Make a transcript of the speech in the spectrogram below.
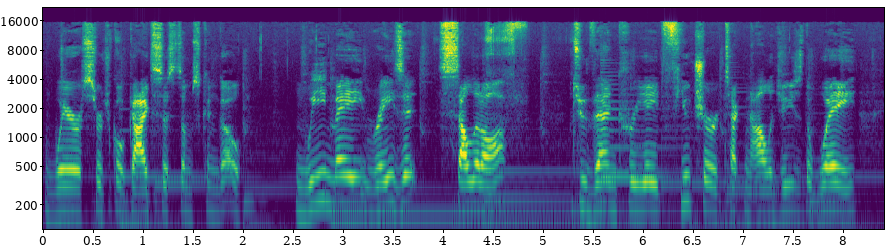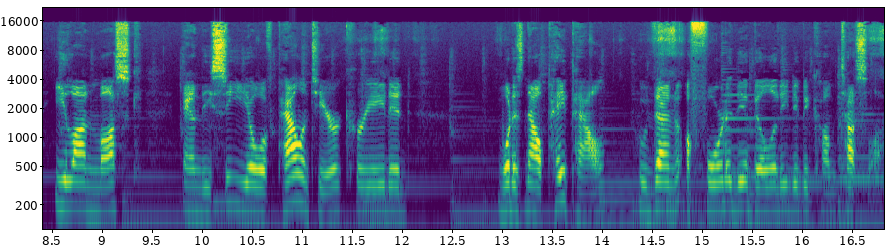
where surgical guide systems can go. We may raise it, sell it off, to then create future technologies the way Elon Musk and the CEO of Palantir created what is now PayPal who then afforded the ability to become Tesla.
